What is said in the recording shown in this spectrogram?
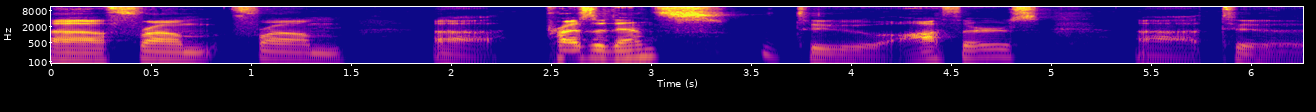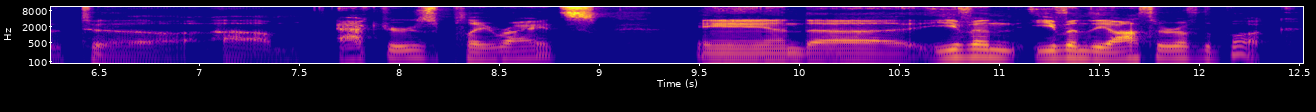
uh, from from uh, presidents to authors uh, to to um, actors, playwrights, and uh, even even the author of the book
